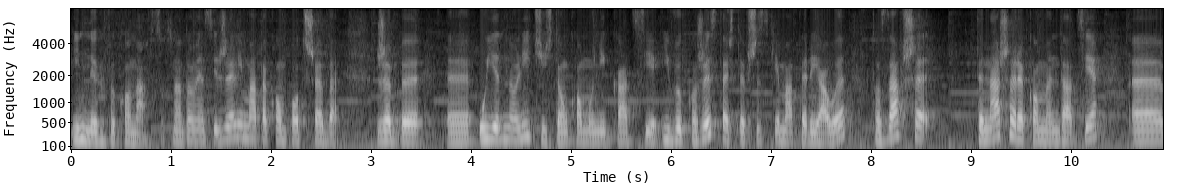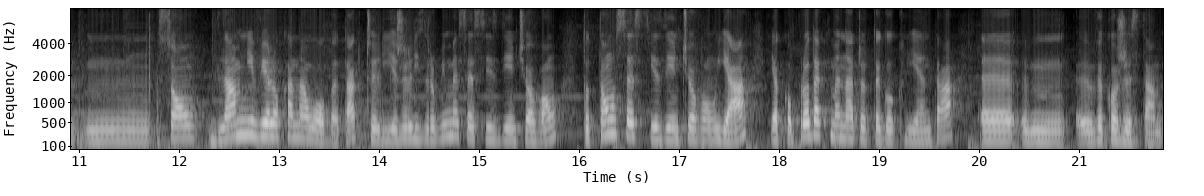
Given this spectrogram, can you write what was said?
innych wykonawców. Natomiast jeżeli ma taką potrzebę, żeby e, ujednolicić tą komunikację i wykorzystać te wszystkie materiały, to zawsze te nasze rekomendacje są dla mnie wielokanałowe, tak? Czyli jeżeli zrobimy sesję zdjęciową, to tą sesję zdjęciową ja, jako product manager tego klienta, e, mm, e, wykorzystam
